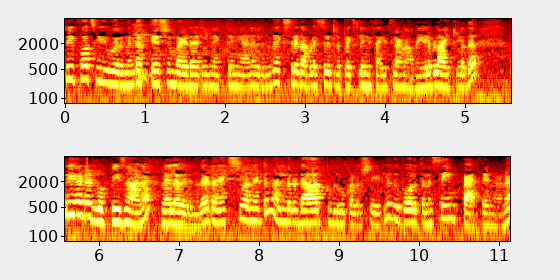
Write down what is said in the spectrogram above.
ത്രീ ഫോർ സ്ലീവ് വരുന്നുണ്ട്. അത്യാവശ്യം വൈഡ് ആയിട്ടുള്ള നെക്ക് തന്നെയാണ് വരുന്നത്. XL double X triple X എന്നീ സൈസിലാണ് അവൈലബിൾ ആയിട്ടുള്ളത്. ത്രീ ഹൺഡ്രഡ് റുപ്പീസ് ആണ് വില വരുന്നത് കേട്ടോ. നെക്സ്റ്റ് വന്നിട്ട് നല്ലൊരു ഡാർക്ക് ബ്ലൂ കളർ ഷെയ്ഡിൽ ഇതുപോലെ തന്നെ സെയിം പാറ്റേൺ ആണ്.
